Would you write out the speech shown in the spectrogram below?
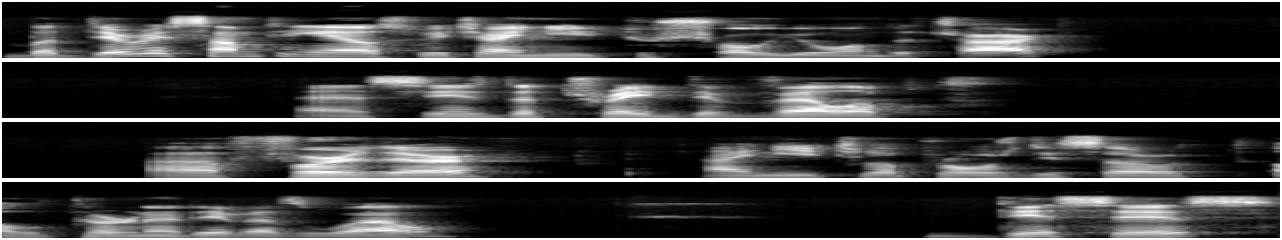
But there is something else which I need to show you on the chart. And since the trade developed uh, further, I need to approach this alternative as well. This is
